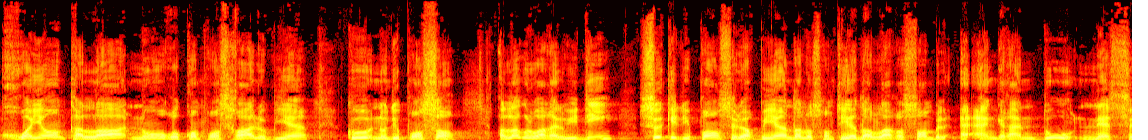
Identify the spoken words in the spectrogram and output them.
croyant qu'Allah nous récompensera le bien que nous dépensons. Allah gloire lui dit, ceux qui dépensent leur bien dans le sentier d'Allah ressemblent à un grain d'où naissent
